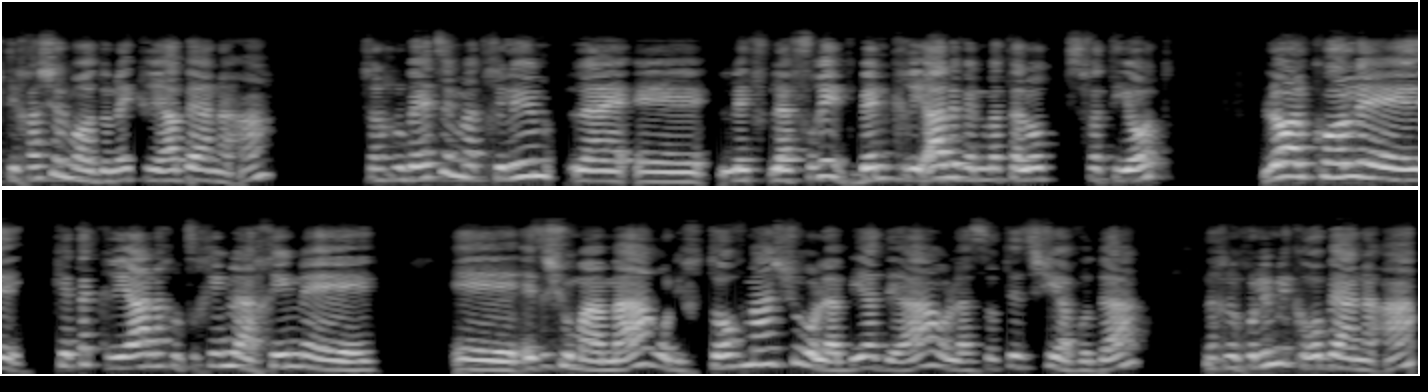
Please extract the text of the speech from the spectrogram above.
פתיחה של מועדוני קריאה בהנאה, שאנחנו בעצם מתחילים אה, להפריד בין קריאה לבין מטלות שפתיות. לא על כל אה, קטע קריאה אנחנו צריכים להכין איזשהו מאמר, או לכתוב משהו, או להביע דעה, או לעשות איזושהי עבודה. אנחנו יכולים לקרוא בהנאה.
